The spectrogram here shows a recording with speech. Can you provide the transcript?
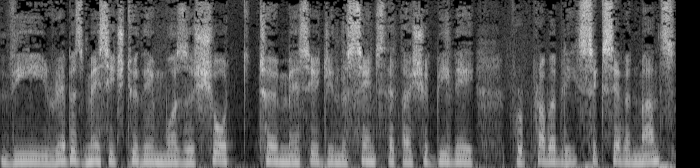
the Rebbe's message to them was a short-term message in the sense that they should be there for probably six, seven months.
